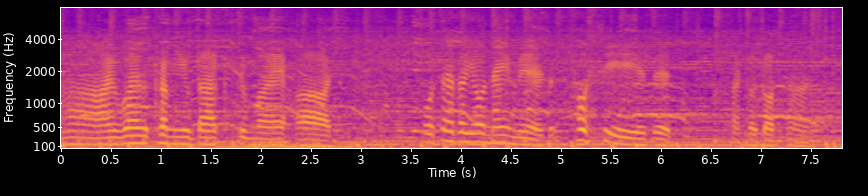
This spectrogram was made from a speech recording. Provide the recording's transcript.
Ah, I welcome you back to my heart. whatever your name is. Toshi is it? I forgot her.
